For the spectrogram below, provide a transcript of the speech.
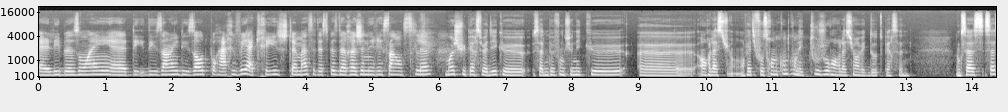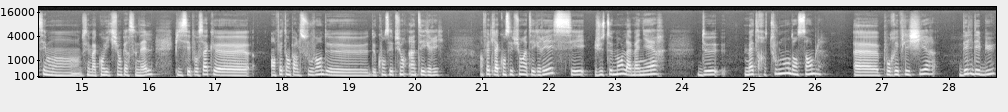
euh, les besoins euh, des, des, uns et des autres pour arriver à créer justement cette espèce de régénérescence-là? Moi, je suis persuadée que ça ne peut fonctionner que en relation. En fait, il faut se rendre compte qu'on mm-hmm. est toujours en relation avec d'autres personnes. Donc ça, ça c'est ma conviction personnelle. Puis c'est pour ça que, en fait, on parle souvent de, conception intégrée. En fait, la conception intégrée, c'est justement la manière de mettre tout le monde ensemble euh, pour réfléchir dès le début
